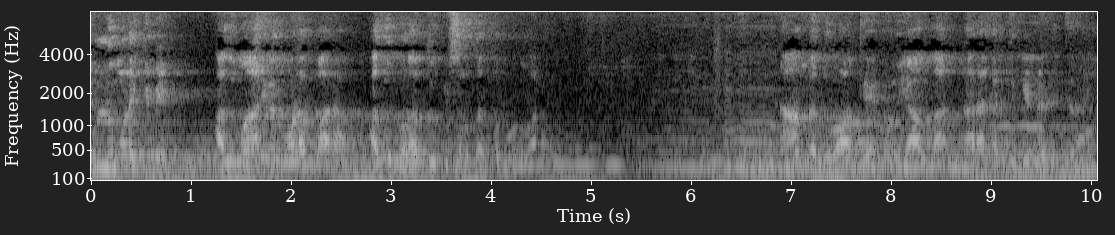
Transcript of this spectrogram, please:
புல்லு முளைக்குமே. அது மாதிரி ஒரு முளைப்பாரா அது கூட தூக்கி சொர்க்கத்தை போடுவாரா. நாம துவா கேட்கணும் யாரெல்லாம் நரகத்துக்கு நடுத்துறான்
